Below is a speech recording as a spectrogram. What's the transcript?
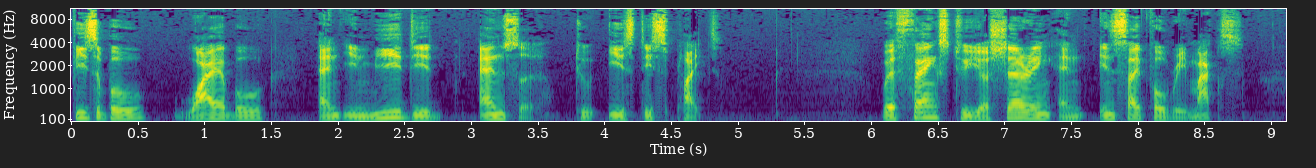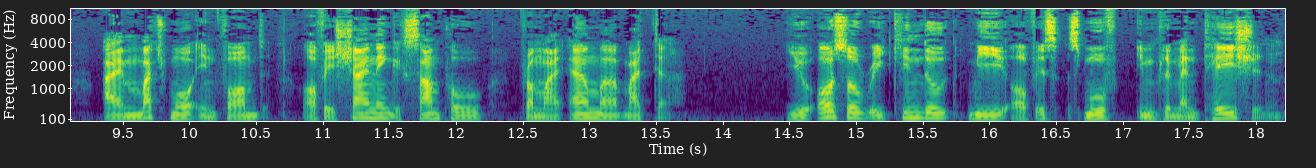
feasible, viable, and immediate answer to ease this plight. With thanks to your sharing and insightful remarks, I am much more informed of a shining example from my alma mater. You also rekindled me of its smooth implementation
